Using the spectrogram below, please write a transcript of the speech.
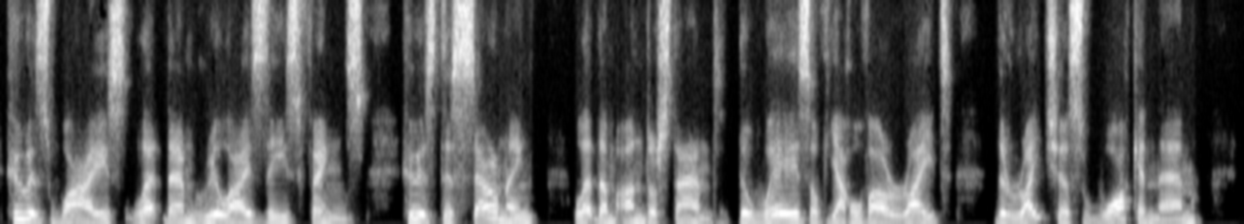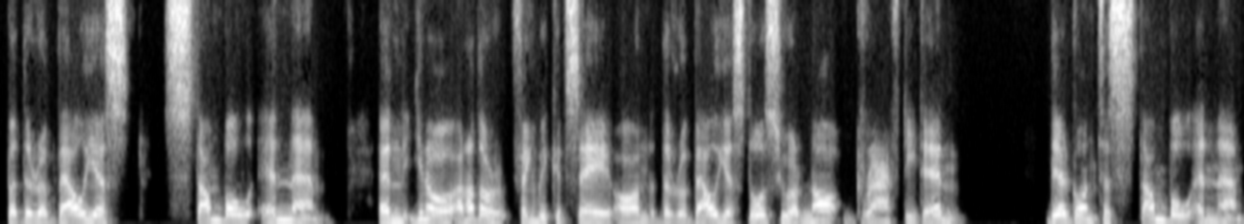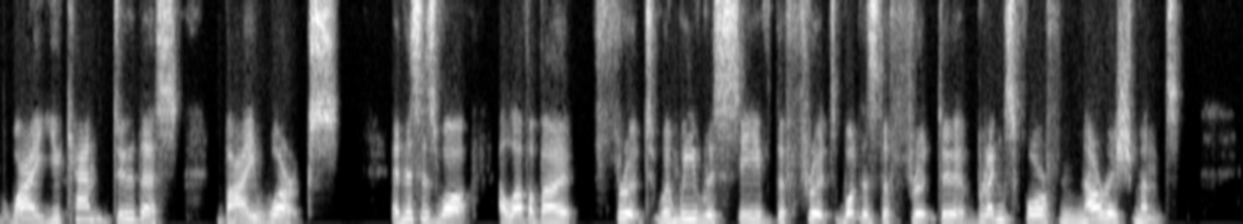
Who is wise, let them realize these things. Who is discerning, let them understand. The ways of Yahovah are right, the righteous walk in them, but the rebellious stumble in them. And, you know, another thing we could say on the rebellious, those who are not grafted in, they're going to stumble in them. Why? You can't do this by works. And this is what I love about fruit. When we receive the fruit, what does the fruit do? It brings forth nourishment.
